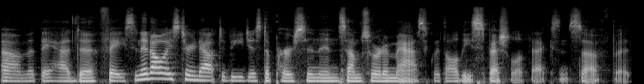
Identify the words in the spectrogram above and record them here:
um, that they had to face, and it always turned out to be just a person in some sort of mask with all these special effects and stuff. But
